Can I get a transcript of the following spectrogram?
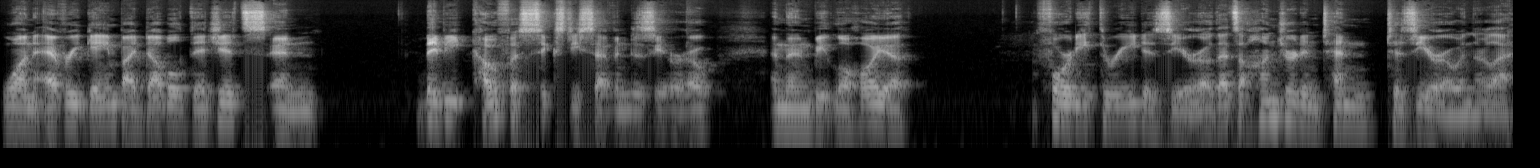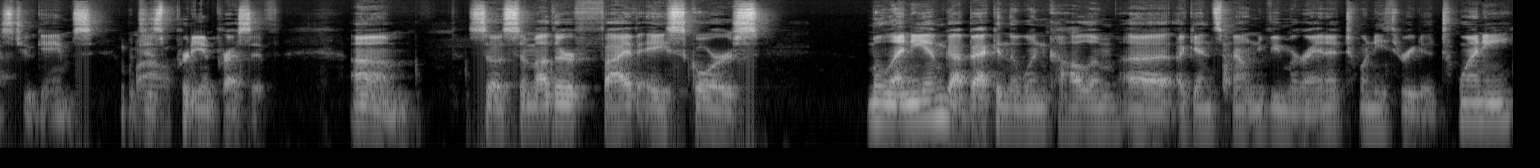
won every game by double digits and they beat Kofa 67 to 0 and then beat La Joya 43 to 0. That's 110 to 0 in their last two games, which is pretty impressive. Um, so some other 5A scores. Millennium got back in the win column uh, against Mountain View Marana 23 to 20.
